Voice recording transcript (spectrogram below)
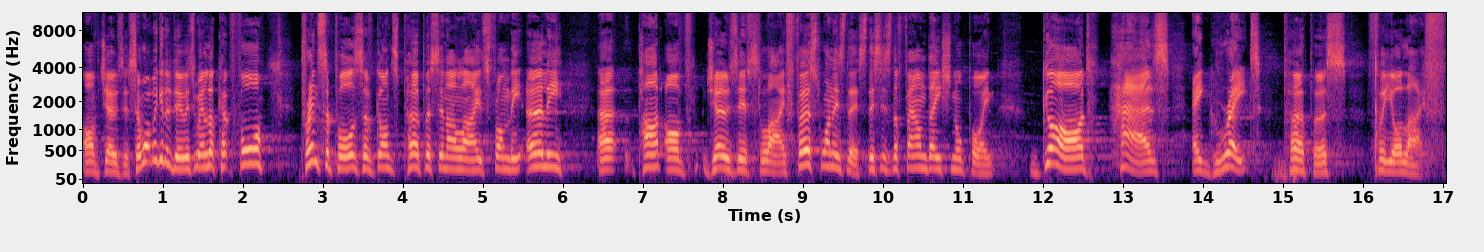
of Joseph. So, what we're going to do is we'll look at four principles of God's purpose in our lives from the early uh, part of Joseph's life. First one is this this is the foundational point God has a great purpose for your life.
